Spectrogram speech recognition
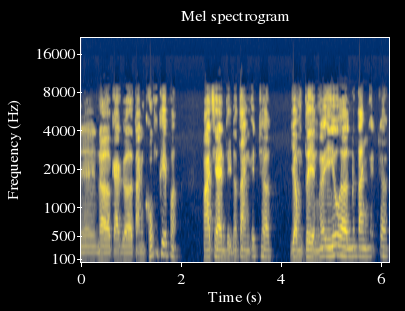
ờ, nkg tăng khủng khiếp hơn hoa sen thì nó tăng ít hơn dòng tiền nó yếu hơn nó tăng ít hơn.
